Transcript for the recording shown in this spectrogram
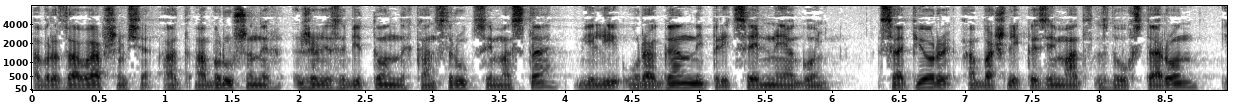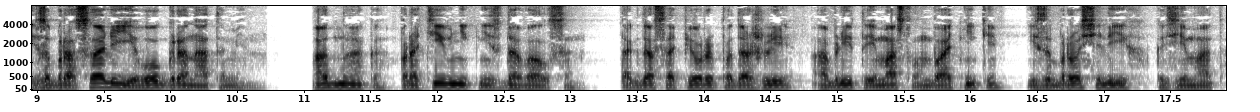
образовавшемся от обрушенных железобетонных конструкций моста, вели ураганный прицельный огонь. Саперы обошли каземат с двух сторон и забросали его гранатами. Однако противник не сдавался. Тогда саперы подожгли облитые маслом ватники и забросили их в каземат.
